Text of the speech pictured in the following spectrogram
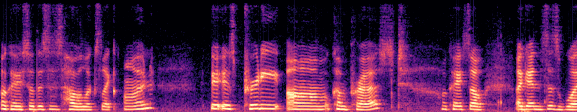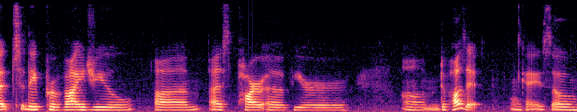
Okay so this is how it looks like on it is pretty um compressed. Okay so again this is what they provide you um as part of your um deposit. Okay so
